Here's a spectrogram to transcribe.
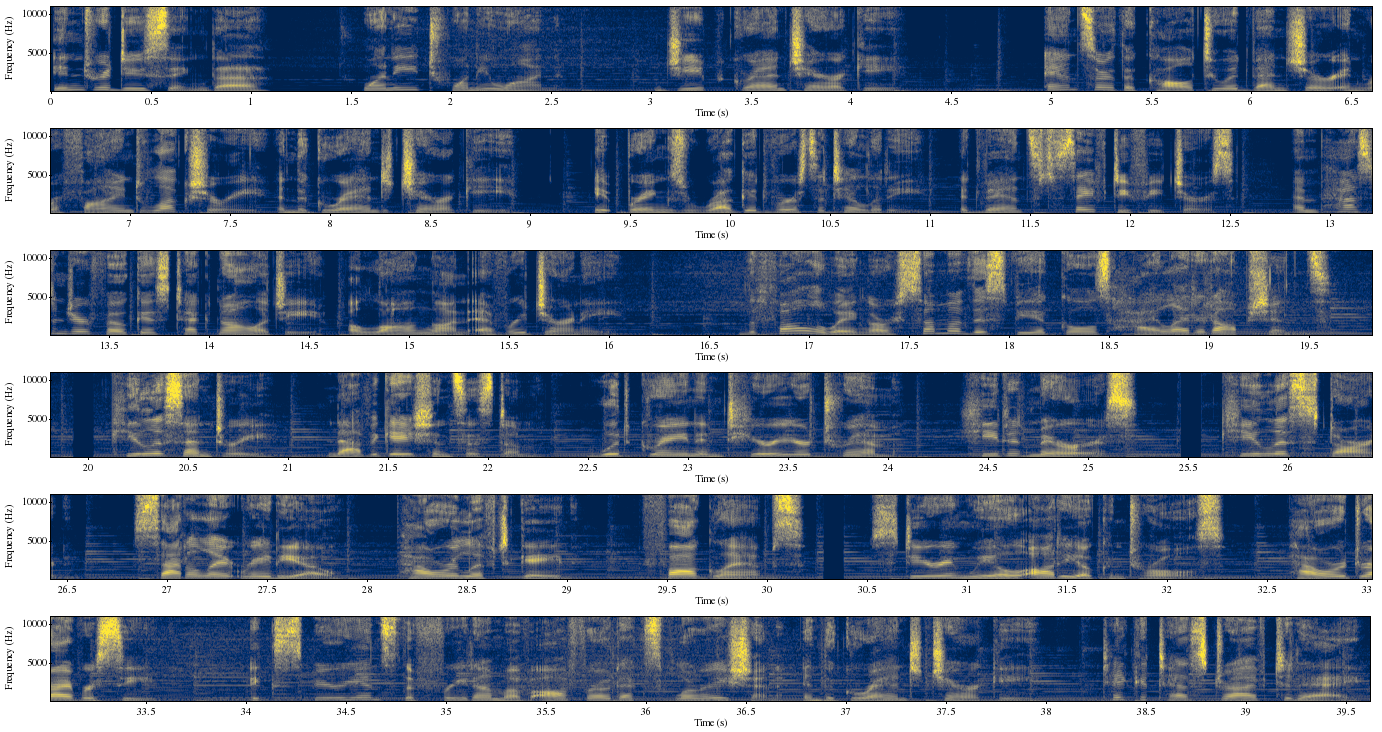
Introducing the 2021 Jeep Grand Cherokee. Answer the call to adventure in refined luxury in the Grand Cherokee. It brings rugged versatility, advanced safety features, and passenger-focused technology along on every journey. The following are some of this vehicle's highlighted options. Keyless entry, navigation system, wood grain interior trim, heated mirrors, keyless start, satellite radio, power liftgate, fog lamps, steering wheel audio controls, power driver seat. Experience the freedom of off-road exploration in the Grand Cherokee. Take a test drive today.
